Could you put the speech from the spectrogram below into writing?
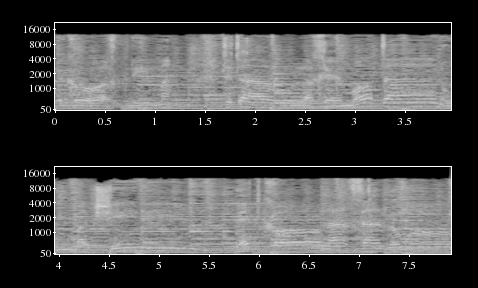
בכוח פנימה. תתארו לכם אותנו מגשימים את כל החלומות.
